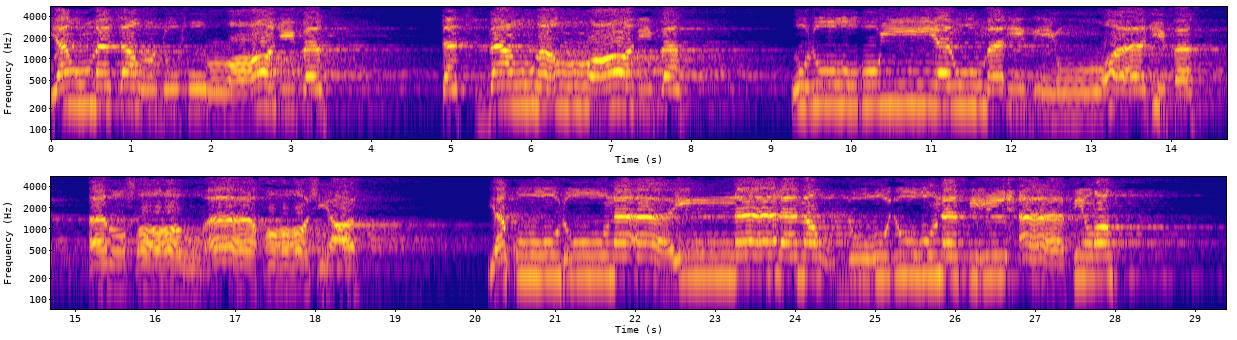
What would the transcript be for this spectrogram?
يَوْمَ تَرْجُفُ الرَّاجِفَةُ تَتْبَعُهَا الرَّادِفَةُ قُلُوبٌ يَوْمَئِذٍ وَاجِفَةٌ أَبْصَارُهَا خَاشِعَةٌ. يَقُولُونَ أَئِنَّا لَمَرْدُودُونَ فِي الْحَافِرَةِ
